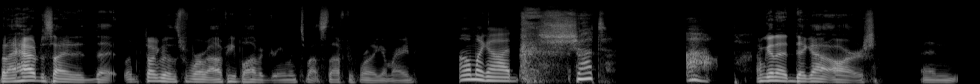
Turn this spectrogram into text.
But I have decided that like we talked about this before about how people have agreements about stuff before they get married. Oh my god. Shut up. I'm gonna dig out ours, and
